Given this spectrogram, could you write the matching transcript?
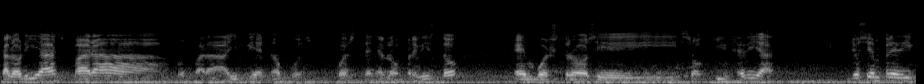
calorías para, pues, para ir bien, ¿no? Pues, pues tenerlo previsto en vuestro, si son 15 días. Yo siempre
